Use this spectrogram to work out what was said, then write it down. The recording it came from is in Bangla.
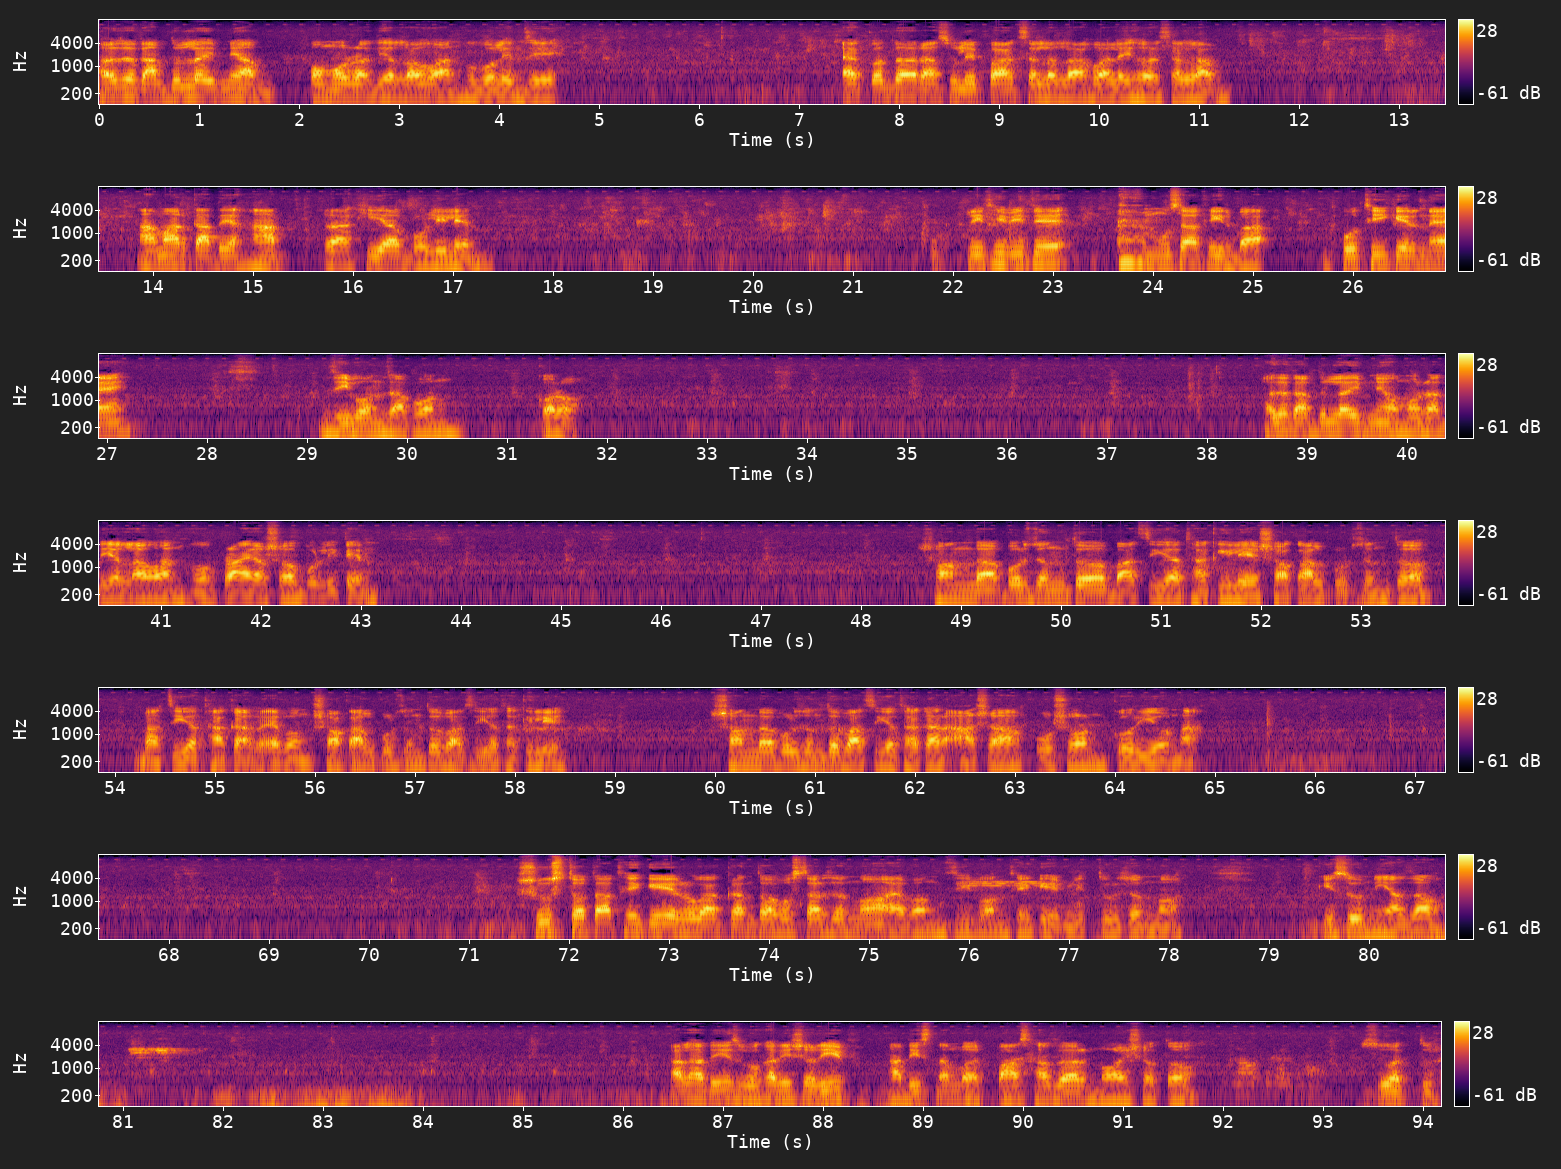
হজরত আবদুল্লাহ ইবনে ওমর রাদিয়াল্লাহু আনহু বলেন যে, একদা রাসুলে পাক সাল্লাল্লাহু আলাইহি ওয়াসাল্লাম আমার কাঁধে হাত রাখিয়া বলিলেন, পৃথিবীতে মুসাফির বা পথিকের ন্যায় জীবন যাপন কর। হজরত আবদুল্লাহ ইবনে ওমর রাদিয়াল্লাহু আনহু প্রায়শ বলিতেন, সন্ধ্যা পর্যন্ত বাঁচিয়া থাকিলে সকাল পর্যন্ত বাঁচিয়া থাকার এবং সকাল পর্যন্ত বাঁচিয়া থাকিলে সন্ধ্যা পর্যন্ত বাঁচিয়া থাকার আশা পোষণ করিও না। সুস্থতা থেকে রোগাক্রান্ত অবস্থার জন্য এবং জীবন থেকে মৃত্যুর জন্য কিছু নিয়ে যাও। আল হাদিস বুখারি শরীফ হাদিস নাম্বার পাঁচ হাজার নয় শত চুয়াত্তর।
